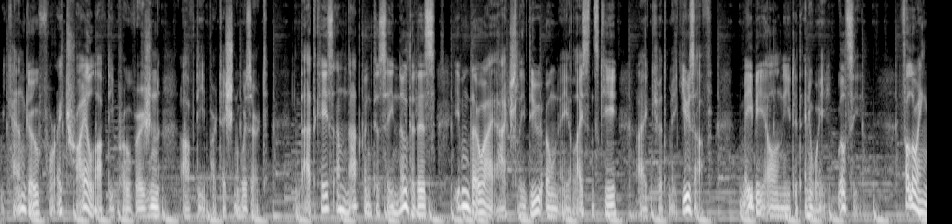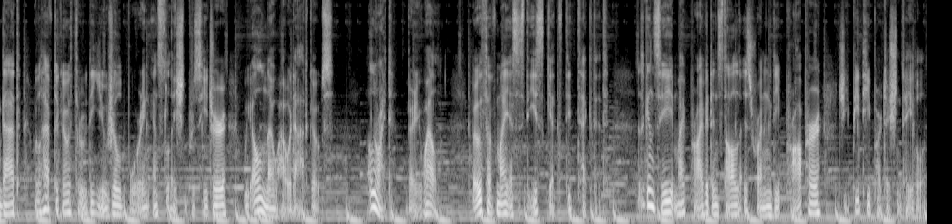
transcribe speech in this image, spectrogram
We can go for a trial of the pro version of the Partition Wizard. In that case, I'm not going to say no to this, even though I actually do own a license key I could make use of. Maybe I'll need it anyway, we'll see. Following that, we'll have to go through the usual boring installation procedure, we all know how that goes. Alright, very well. Both of my SSDs get detected. As you can see, my private install is running the proper GPT partition table.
